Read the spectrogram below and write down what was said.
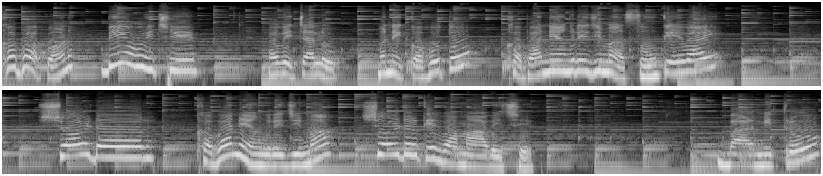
ખભા પણ બે હોય છે. હવે ચાલો, મને કહો તો, ખભાને અંગ્રેજીમાં શું કહેવાય? શોલ્ડર. ખભાને અંગ્રેજીમાં શોલ્ડર કહેવામાં આવે છે. બાળ મિત્રો,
